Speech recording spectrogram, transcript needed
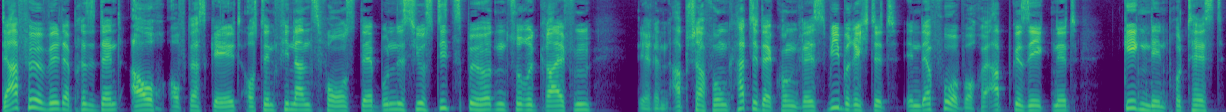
Dafür will der Präsident auch auf das Geld aus den Finanzfonds der Bundesjustizbehörden zurückgreifen. Deren Abschaffung hatte der Kongress, wie berichtet, in der Vorwoche abgesegnet gegen den Protest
